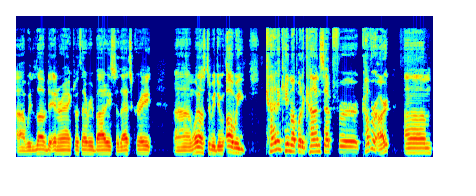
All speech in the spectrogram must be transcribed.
Uh, we'd love to interact with everybody, so that's great. Um, what else did we do? Oh, we kind of came up with a concept for cover art. Um,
